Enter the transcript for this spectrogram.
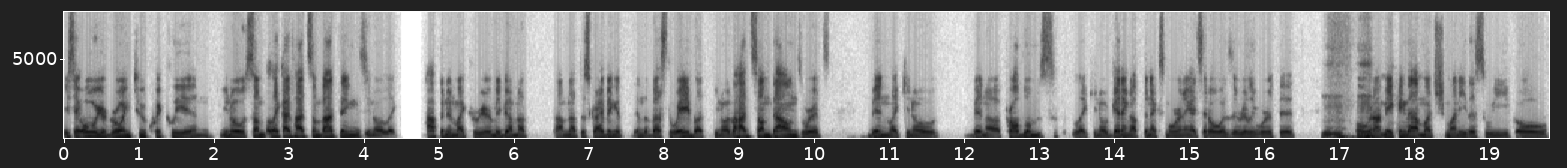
they say, "Oh, you're growing too quickly," and you know, some like I've had some bad things, you know, like happen in my career. Maybe I'm not I'm not describing it in the best way, but you know, I've had some downs where it's been like you know been uh, problems like you know getting up the next morning. I said, "Oh, is it really worth it?" Mm-hmm. Oh, we're mm-hmm. not making that much money this week. Oh,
